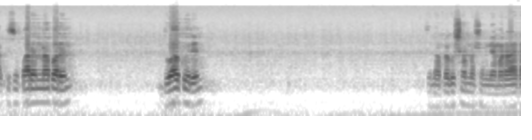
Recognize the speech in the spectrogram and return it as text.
আর কিছু পারেন, না পারেন, দোয়া করেন, যেন আপনাকে সামনাসামনি আমার আর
